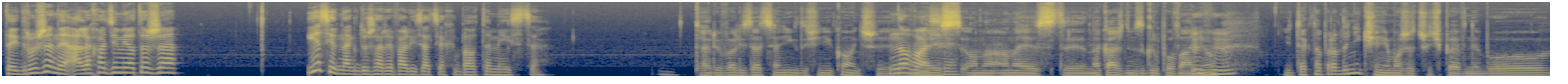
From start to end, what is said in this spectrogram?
tej drużyny, ale chodzi mi o to, że jest jednak duża rywalizacja chyba o te miejsce. Ta rywalizacja nigdy się nie kończy. No ona właśnie. Jest, ona, ona jest y, na każdym zgrupowaniu Mhm. i tak naprawdę nikt się nie może czuć pewny, bo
